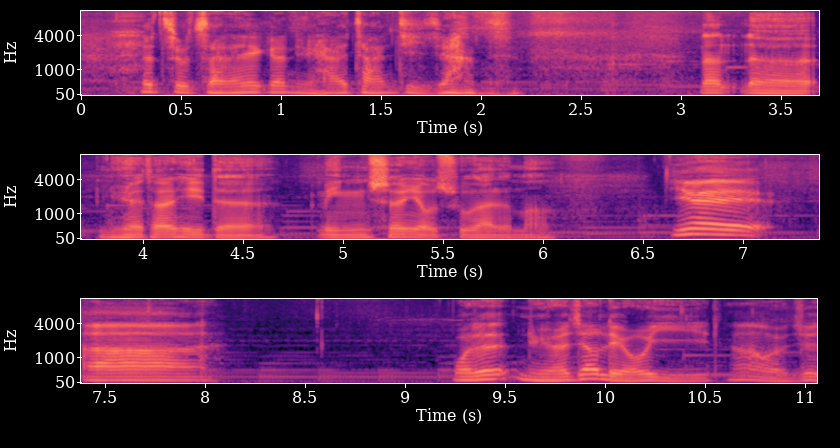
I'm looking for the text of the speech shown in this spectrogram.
就组成了一个女孩团体这样子。那那女孩团体的名声有出来了吗？因为呃，我的女儿叫刘怡，那我就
